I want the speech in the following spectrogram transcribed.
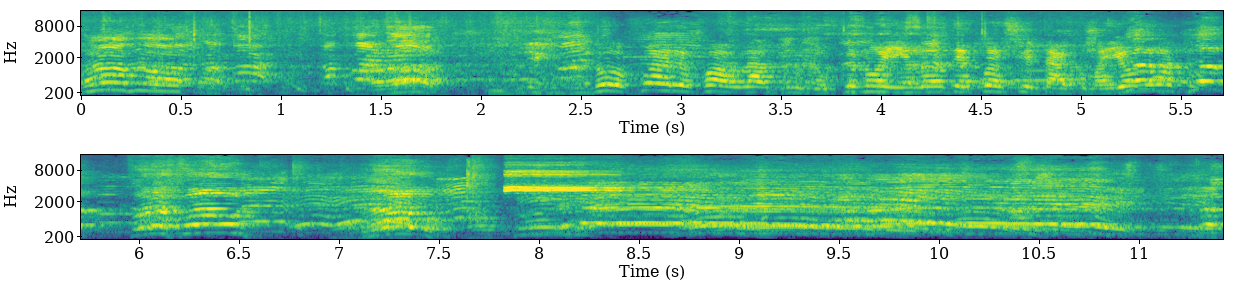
Bravo! Nu, fără faul la drumul, că noi l-am depășit acum. Eu l-am... Fără faul! Bravo! Bă,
